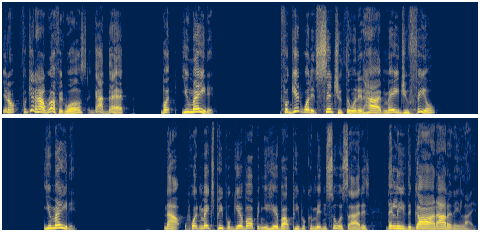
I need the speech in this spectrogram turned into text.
You know, forget how rough it was, got that, but you made it forget what it sent you through and it how it made you feel. You made it. Now, what makes people give up and you hear about people committing suicide is they leave the God out of their life.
